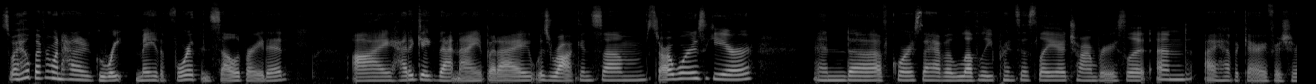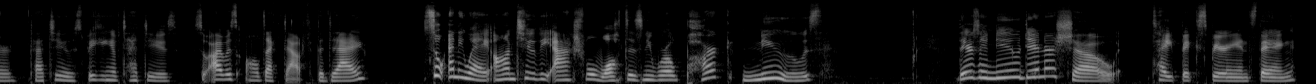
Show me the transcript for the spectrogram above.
So I hope everyone had a great May the 4th and celebrated. I had a gig that night, but I was rocking some Star Wars gear. And uh, of course, I have a lovely Princess Leia charm bracelet, and I have a Carrie Fisher tattoo. Speaking of tattoos, so I was all decked out for the day. So, anyway, on to the actual Walt Disney World Park news. There's a new dinner show type experience thing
